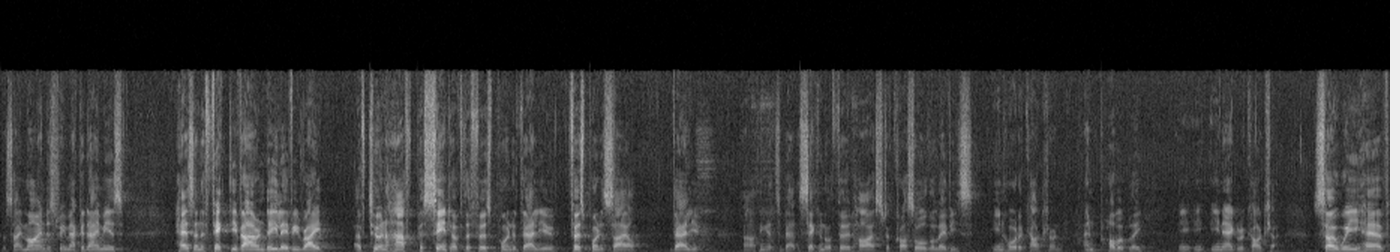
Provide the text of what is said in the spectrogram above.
So say my industry, macadamias, has an effective R&D levy rate of 2.5% of the first point of value, first point of sale value. Uh, I think that's about the second or third highest across all the levies in horticulture and, and probably in, in agriculture. So we have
